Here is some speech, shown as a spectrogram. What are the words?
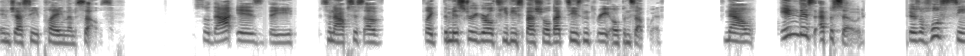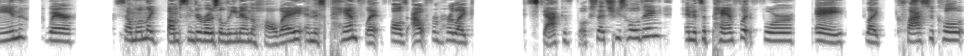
and Jesse playing themselves. So that is the synopsis of like the Mystery Girl TV special that season three opens up with. Now, in this episode, there's a whole scene where someone like bumps into Rosalina in the hallway and this pamphlet falls out from her like stack of books that she's holding and it's a pamphlet for a like classical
